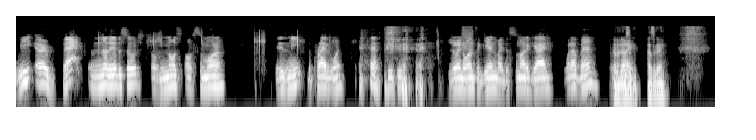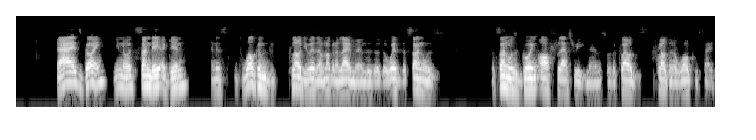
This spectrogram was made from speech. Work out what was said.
We are back. Another episode of North of Samora. It is me, the private one, Tutu, joined once again by the smarter guy. What up, man? How's it going? How's it going? Ah, it's going. You know, it's Sunday again, and it's it's welcome cloudy weather. I'm not gonna lie, man. The the, the weather, the sun was the sun was going off last week, man. So the clouds clouds are a welcome sight.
